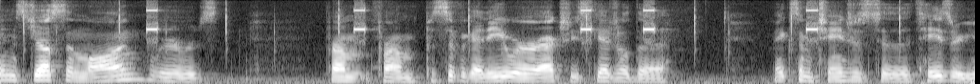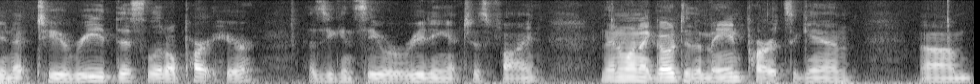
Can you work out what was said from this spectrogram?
name is Justin Long. We're from from Pacific ID. We're actually scheduled to make some changes to the taser unit to read this little part here. As you can see, we're reading it just fine. And then when I go to the main parts again, um,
